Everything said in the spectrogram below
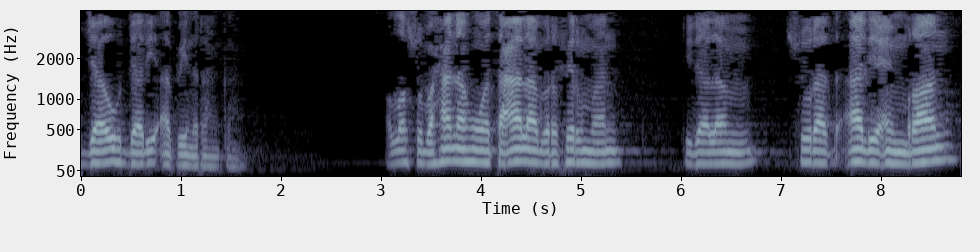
jauh dari api neraka. Allah Subhanahu wa taala berfirman di dalam surat Ali Imran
